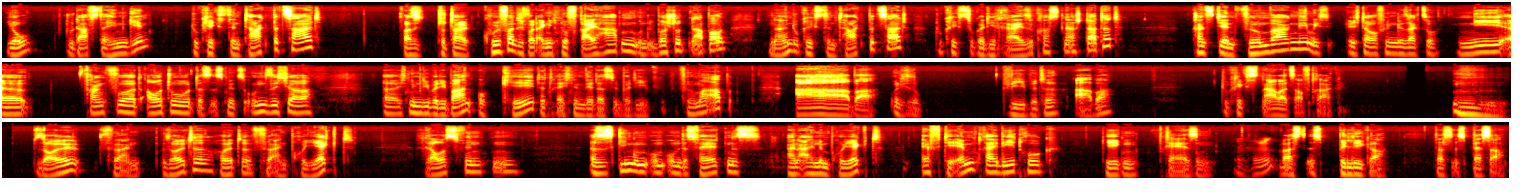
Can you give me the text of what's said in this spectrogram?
jo, du darfst da hingehen, du kriegst den Tag bezahlt, was ich total cool fand. Ich wollte eigentlich nur frei haben und Überstunden abbauen. Nein, du kriegst den Tag bezahlt, du kriegst sogar die Reisekosten erstattet, kannst dir einen Firmenwagen nehmen. Ich, ich daraufhin gesagt so, nee, äh, Frankfurt, Auto, das ist mir zu unsicher. Äh, ich nehme lieber die Bahn. Okay, dann rechnen wir das über die Firma ab. Aber, und ich so, wie bitte? Aber, du kriegst einen Arbeitsauftrag. Mm, Soll für ein, sollte heute für ein Projekt rausfinden, also es ging um, um, um das Verhältnis an einem Projekt FDM 3D-Druck gegen Fräsen. Mhm. Was ist billiger? Was ist besser?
